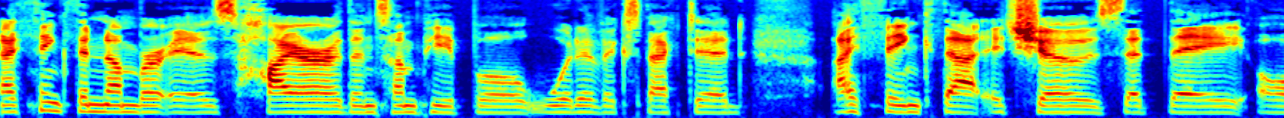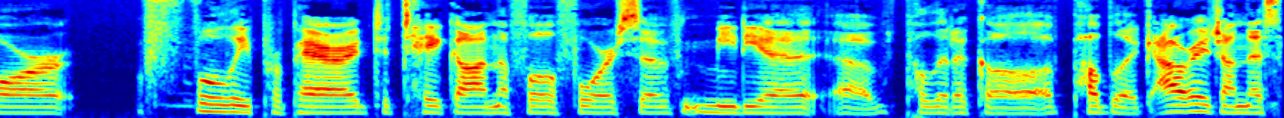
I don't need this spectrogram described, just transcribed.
I think the number is higher than some people would have expected. I think that it shows that they are fully prepared to take on the full force of media, of political, of public outrage on this.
